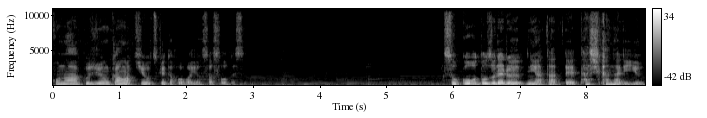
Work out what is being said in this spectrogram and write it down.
この悪循環は気をつけた方が良さそうです。そこを訪れるにあたって確かな理由、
